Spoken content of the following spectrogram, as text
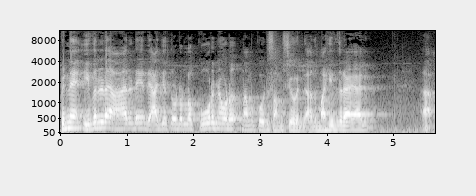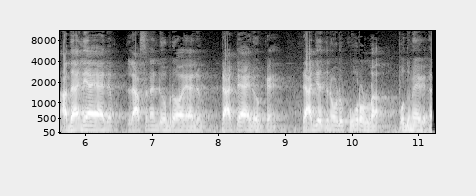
പിന്നെ ഇവരുടെ ആരുടെയും രാജ്യത്തോടുള്ള കൂറിനോട് നമുക്കൊരു സംശയവുമില്ല. അത് മഹീന്ദ്ര ആയാലും അദാനി ആയാലും ലാസൻ ആൻഡ് ഡോബ്രോ ആയാലും ടാറ്റ ആയാലും ഒക്കെ രാജ്യത്തിനോട് കൂറുള്ള പൊതുമേ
